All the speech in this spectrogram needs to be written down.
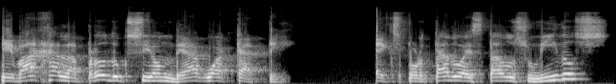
que baja la producción de aguacate exportado a Estados Unidos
